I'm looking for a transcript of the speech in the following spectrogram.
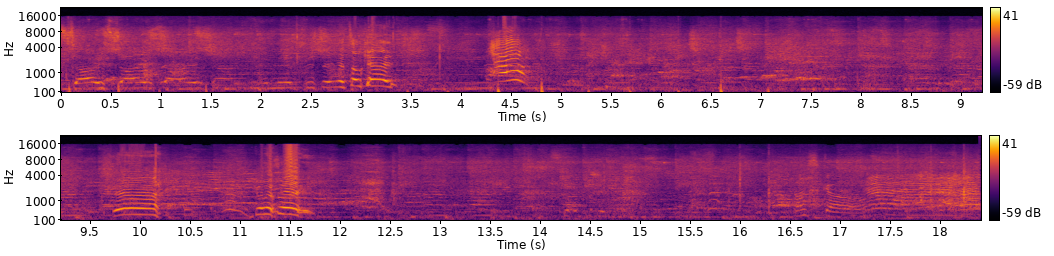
Sorry, sorry, sorry. It's okay. Ah! Yeah. Go this way. Let's go. I'm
